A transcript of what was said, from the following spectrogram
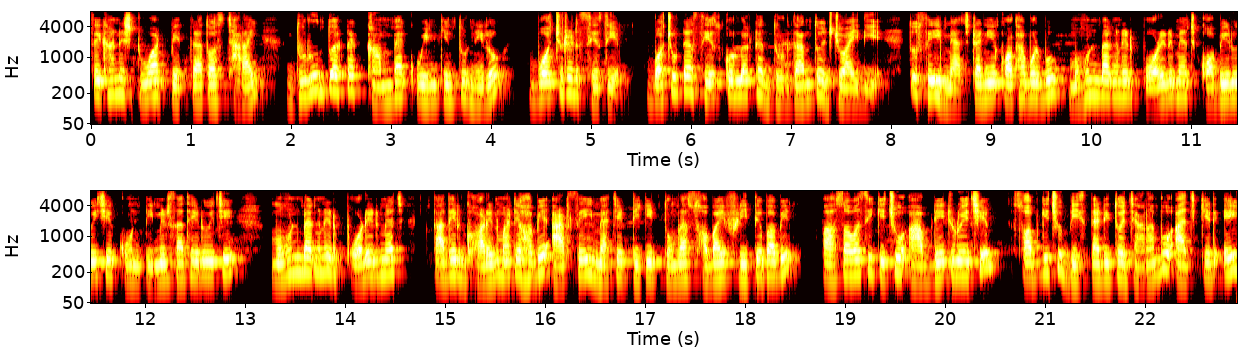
সেখানে স্টুয়ার্ট পেত্রাতস ছাড়াই দুরন্ত একটা কামব্যাক উইন কিন্তু নিল বছরের শেষে। বছরটা শেষ করল একটা দুর্দান্ত জয় দিয়ে। তো সেই ম্যাচটা নিয়ে কথা বলব। মোহনবাগানের পরের ম্যাচ কবে রয়েছে? কোন টিমের সাথে রয়েছে? মোহনবাগানের পরের ম্যাচ তাদের ঘরের মাঠে হবে আর সেই ম্যাচের টিকিট তোমরা সবাই ফ্রিতে পাবে। পাশাপাশি কিছু আপডেট রয়েছে সব কিছু বিস্তারিত জানাব আজকের এই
